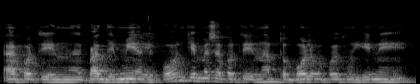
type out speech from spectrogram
από την πανδημία λοιπόν και μέσα από, την, από τον πόλεμο που έχουν γίνει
